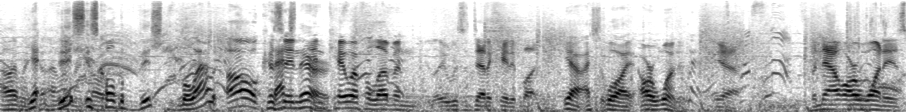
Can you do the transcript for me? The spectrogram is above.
I like my I Yeah, like this my is color. called the this blowout. Oh, because in, there. in KOF 11 it was a dedicated button. Yeah, I s- well I, R1. Yeah. But now R1 is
